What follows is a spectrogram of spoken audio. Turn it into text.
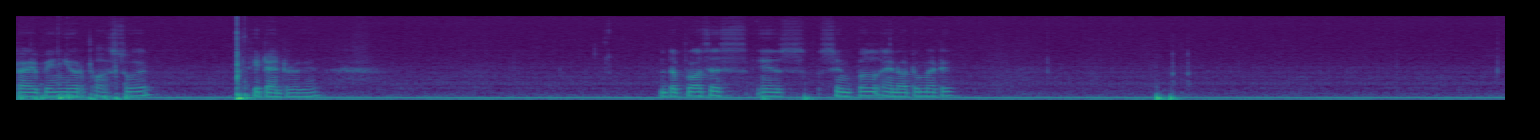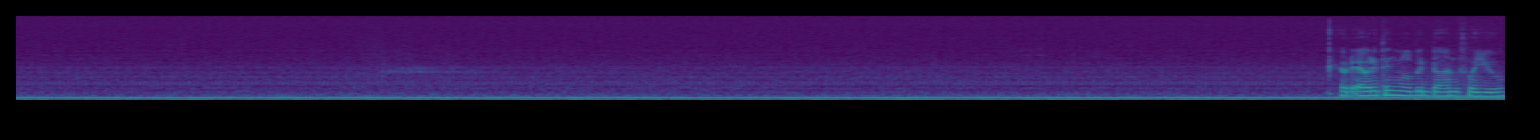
Type in your password. Hit enter again. The process is simple and automatic everything will be done for you.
